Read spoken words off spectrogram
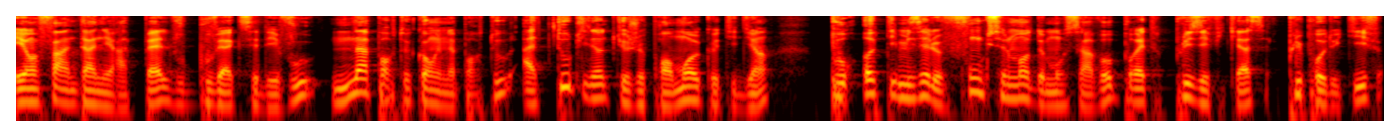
Et enfin, dernier rappel, vous pouvez accéder vous, n'importe quand et n'importe où, à toutes les notes que je prends moi au quotidien pour optimiser le fonctionnement de mon cerveau pour être plus efficace, plus productif,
